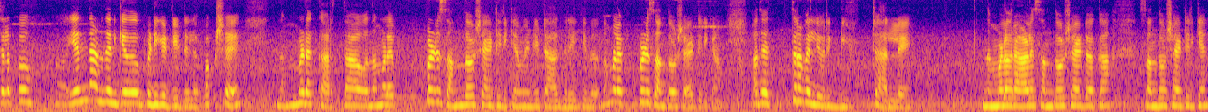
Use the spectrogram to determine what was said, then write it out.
ചിലപ്പോൾ എന്താണെന്ന് എനിക്കത് പിടികിട്ടിയിട്ടില്ല. പക്ഷേ നമ്മുടെ കർത്താവ് നമ്മളെപ്പോഴും സന്തോഷമായിട്ടിരിക്കാൻ വേണ്ടിയിട്ട് ആഗ്രഹിക്കുന്നത് നമ്മളെപ്പോഴും സന്തോഷമായിട്ടിരിക്കണം അത് എത്ര വലിയൊരു ഗിഫ്റ്റല്ലേ നമ്മളൊരാളെ സന്തോഷമായിട്ട് വെക്കാൻ സന്തോഷമായിട്ടിരിക്കാൻ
